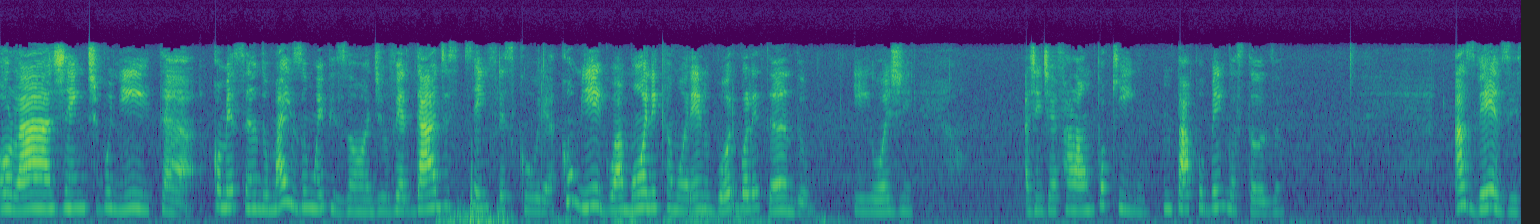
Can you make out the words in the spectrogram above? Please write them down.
Olá, gente bonita! Começando mais um episódio Verdades sem Frescura. Comigo, a Mônica Moreno borboletando. E hoje a gente vai falar um pouquinho, um papo bem gostoso. Às vezes,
